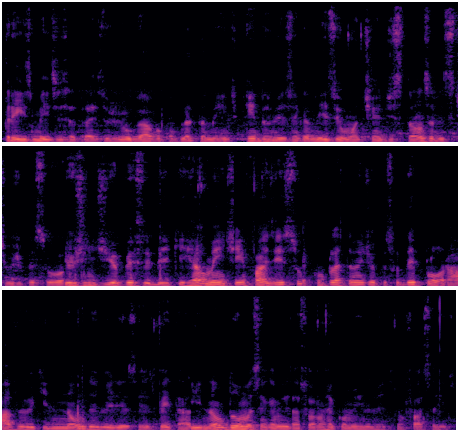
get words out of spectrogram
três meses atrás eu julgava completamente quem dormia sem camisa e eu mantinha distância desse tipo de pessoa. E hoje em dia eu percebi que realmente quem faz isso é completamente uma pessoa deplorável e que não deveria ser respeitada. E não durma sem camisa, tá? Só não recomendo mesmo. Não faça isso.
